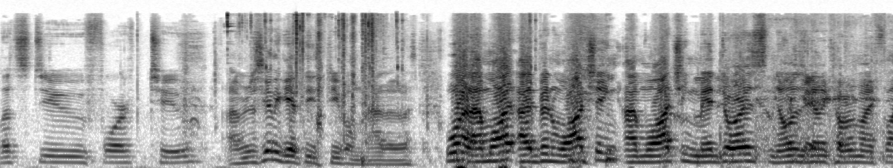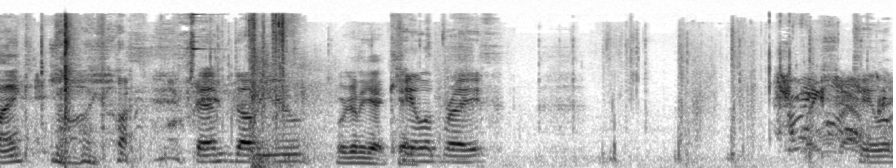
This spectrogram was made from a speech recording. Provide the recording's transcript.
let's do four, two. I'm just gonna get these people mad at us. What? I'm. Wa- I've been watching. I'm watching mid doors. No one's Okay. gonna cover my flank. Oh my god. Ben W. We're gonna get kicked. Caleb right. Caleb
